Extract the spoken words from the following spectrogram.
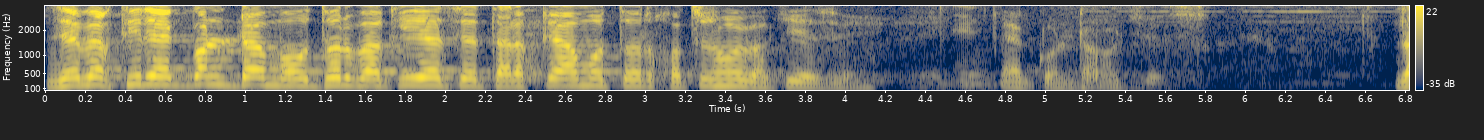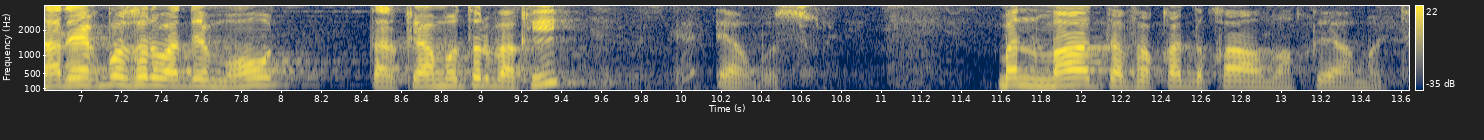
যে ব্যক্তির এক ঘণ্টা মৌতর বাকি আছে, তার কেয়ামতর কত সময় বাকি আছে? এক ঘণ্টা বাকি আছে। যার এক বছর বাদে মৌত, তার কেয়ামতর বাকি এক বছর। মান মা তাফাকাদ কামা কেয়ামত।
